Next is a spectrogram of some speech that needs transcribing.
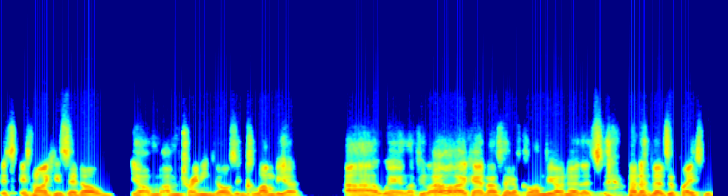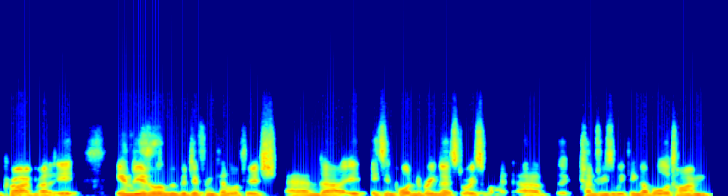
it's it's not like you said, oh, you know, I'm, I'm training girls in Colombia, uh, where like people, oh, okay, and I've heard of Colombia. I know that's I know that's a place with crime. Right? It, India is a little bit of a different kettle of fish, and uh, it, it's important to bring those stories to light. Uh, countries that we think of all the time,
